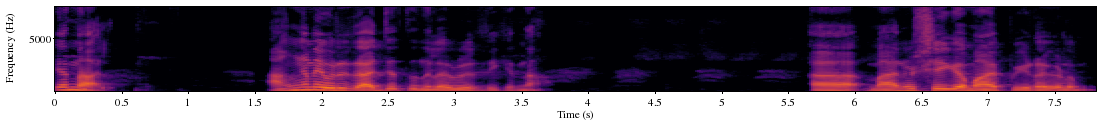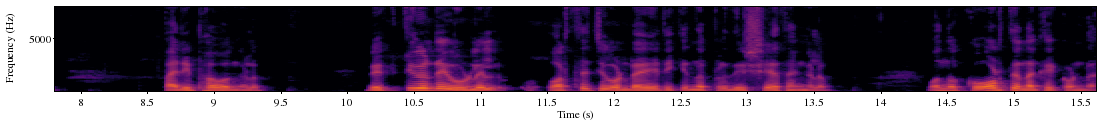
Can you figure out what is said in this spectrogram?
എന്നാൽ അങ്ങനെ ഒരു രാജ്യത്ത് നിലവിലിരിക്കുന്ന മാനുഷികമായ പീഡകളും പരിഭവങ്ങളും വ്യക്തികളുടെ ഉള്ളിൽ വർദ്ധിച്ചുകൊണ്ടേയിരിക്കുന്ന പ്രതിഷേധങ്ങളും ഒന്ന് കോർത്തിണക്കിക്കൊണ്ട്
